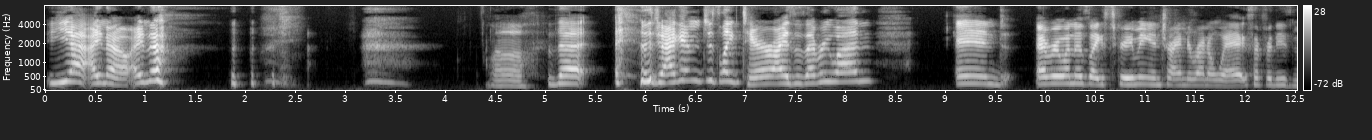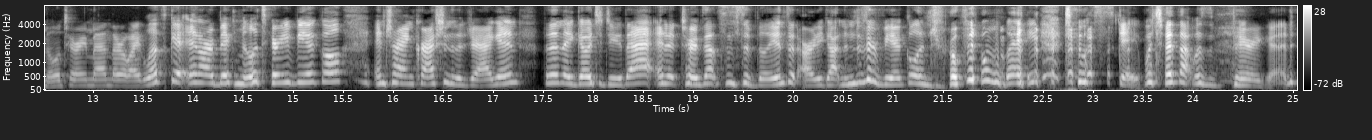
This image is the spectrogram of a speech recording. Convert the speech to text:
yeah, I know, I know. Ugh. the the dragon just like terrorizes everyone and everyone is like screaming and trying to run away except for these military men they're like let's get in our big military vehicle and try and crash into the dragon but then they go to do that and it turns out some civilians had already gotten into their vehicle and drove it away to escape which i thought was very good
